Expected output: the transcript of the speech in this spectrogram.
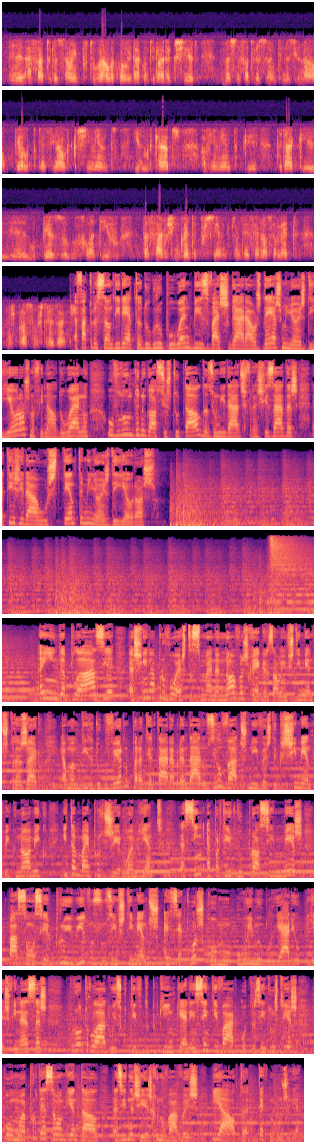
eh, à faturação em Portugal, a qual irá continuar a crescer, mas a faturação internacional, pelo potencial de crescimento e de mercados, obviamente que terá que eh, o peso relativo passar os 50%. Portanto, essa é a nossa meta nos próximos três anos. A faturação direta do grupo OneBiz vai chegar aos 10 milhões de euros no final do ano. O volume de negócios total das unidades franchisadas atingirá os 70 milhões de euros. Ainda pela Ásia, a China aprovou esta semana novas regras ao investimento estrangeiro. É uma medida do governo para tentar abrandar os elevados níveis de crescimento económico e também proteger o ambiente. Assim, a partir do próximo mês, passam a ser proibidos os investimentos em setores como o imobiliário e as finanças. Por outro lado, o executivo de Pequim quer incentivar outras indústrias como a proteção ambiental, as energias renováveis e a alta tecnologia.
